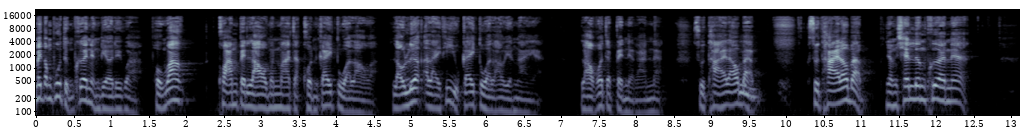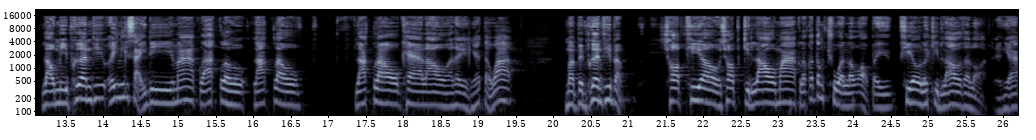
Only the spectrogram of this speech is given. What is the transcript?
ไม่ต้องพูดถึงเพื่อนอย่างเดียวดีกว่า ผมว่าความเป็นเรามันมาจากคนใกล้ตัวเราอะเราเลือกอะไรที่อยู่ใกล้ตัวเรายังไงอะเราก็จะเป็นอย่างนั้นน่ะ สุดท้ายแล้วแบบสุดท้ายแล้วแบบ อย่างเช่นเรื่องเพื่อนเนี่ย เรามีเพื่อนที่เฮ้ยนิสัยดีมากรักเรารักเรารักเราแคร์เราอะไรอย่างเงี้ย แต่ว่ามันเป็นเพื่อนที่แบบชอบเที่ยว ชอบกินเหล้ามาก แล้วก็ต้องชวนเราออกไปเที่ยวแล้วกินเหล้าตลอดอย่างเงี้ย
